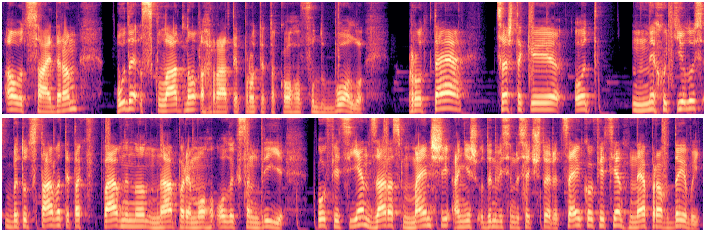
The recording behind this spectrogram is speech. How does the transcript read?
аутсайдерам буде складно грати проти такого футболу. Проте, все ж таки, от не хотілося би тут ставити так впевнено на перемогу Олександрії. Коефіцієнт зараз менший, аніж 1,84. Цей коефіцієнт неправдивий.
